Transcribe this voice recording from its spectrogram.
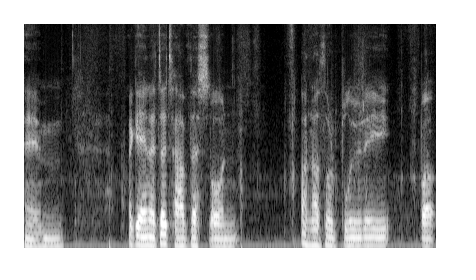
Um, again, I did have this on another Blu-ray, but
